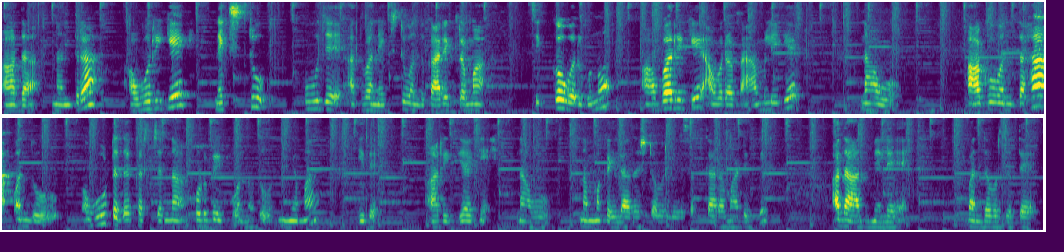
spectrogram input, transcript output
ಆದ ನಂತರ ಅವರಿಗೆ ನೆಕ್ಸ್ಟು ಪೂಜೆ ಅಥವಾ ನೆಕ್ಸ್ಟು ಒಂದು ಕಾರ್ಯಕ್ರಮ ಸಿಕ್ಕೋವರೆಗೂ ಅವರಿಗೆ, ಅವರ ಫ್ಯಾಮಿಲಿಗೆ ನಾವು ಆಗುವಂತಹ ಒಂದು ಊಟದ ಖರ್ಚನ್ನು ಕೊಡಬೇಕು ಅನ್ನೋದು ನಿಯಮ ಇದೆ. ಆ ರೀತಿಯಾಗಿ ನಾವು ನಮ್ಮ ಕೈಲಾದಷ್ಟು ಅವರಿಗೆ ಸತ್ಕಾರ ಮಾಡಿದ್ವಿ. ಅದಾದಮೇಲೆ ಬಂದವ್ರ ಜೊತೆ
